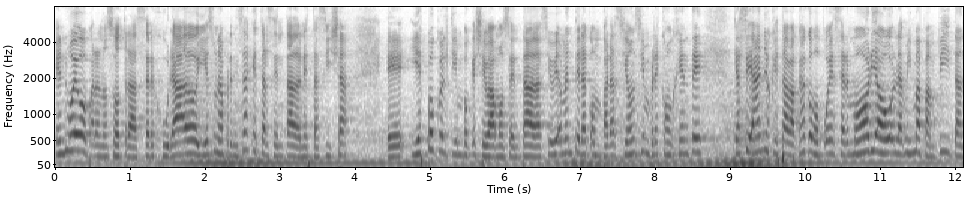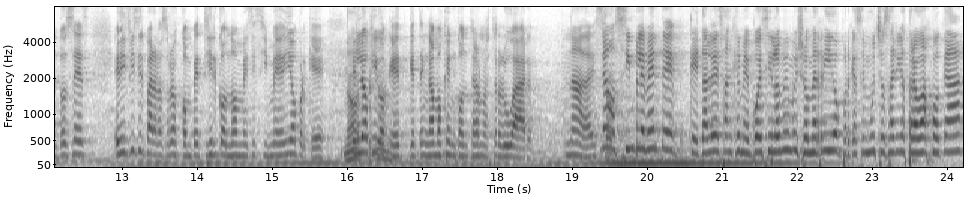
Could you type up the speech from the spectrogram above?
es nuevo para nosotras ser jurado y es un aprendizaje estar sentada en esta silla. Y es poco el tiempo que llevamos sentadas. Y obviamente la comparación siempre es con gente que hace años que estaba acá, como puede ser Moria o la misma Pampita. Entonces es difícil para nosotros competir con dos meses y medio porque No, es lógico que tengamos que encontrar nuestro lugar. Nada, eso. No, simplemente que tal vez Ángel me puede decir lo mismo y yo me río porque hace muchos años trabajo acá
